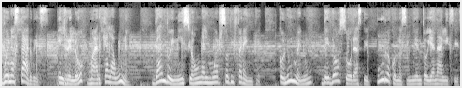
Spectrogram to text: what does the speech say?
Buenas tardes. El reloj marca la una, dando inicio a un almuerzo diferente, con un menú de dos horas de puro conocimiento y análisis,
